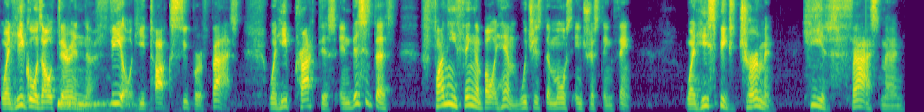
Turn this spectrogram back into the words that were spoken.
when he goes out there in the field, he talks super fast. When he practice, and this is the funny thing about him, which is the most interesting thing when he speaks German, he is fast, man.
